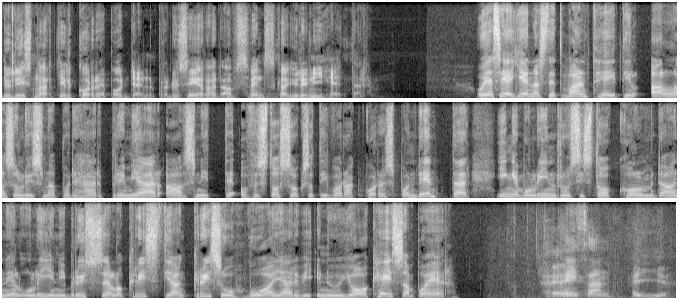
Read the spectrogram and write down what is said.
Du lyssnar till Korrepodden producerad av svenska Yle Nyheter. Och jag säger genast ett varmt hej till alla som lyssnar på det här premiäravsnittet och förstås också till våra korrespondenter Ingemo Lindros i Stockholm, Daniel Olin i Bryssel och Christian Krisu Vuojärvi i New York. Hejsan på er! Hej! Hejsan! Hej!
